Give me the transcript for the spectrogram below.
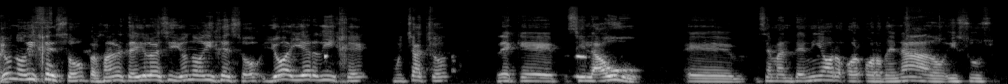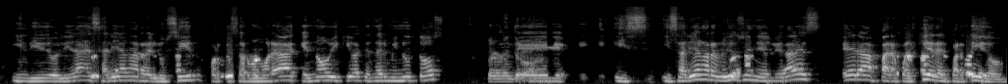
yo no dije eso, personalmente yo lo decía, yo no dije eso. Yo ayer dije, muchachos, de que si la U eh, se mantenía or- or- ordenado y sus individualidades salían a relucir, porque se rumoraba que Novik iba a tener minutos, Pero no entró. eh, y, y salían a relucir sus individualidades, era para cualquiera el partido.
